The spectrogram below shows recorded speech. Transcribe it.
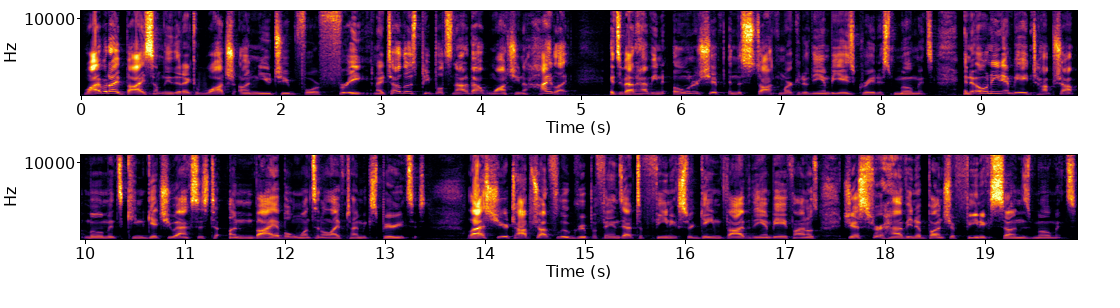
Why would I buy something that I could watch on YouTube for free? And I tell those people it's not about watching a highlight. It's about having ownership in the stock market of the NBA's greatest moments. And owning NBA Top Shot moments can get you access to unbuyable, once in a lifetime experiences. Last year, Top Shot flew a group of fans out to Phoenix for Game 5 of the NBA Finals just for having a bunch of Phoenix Suns moments.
